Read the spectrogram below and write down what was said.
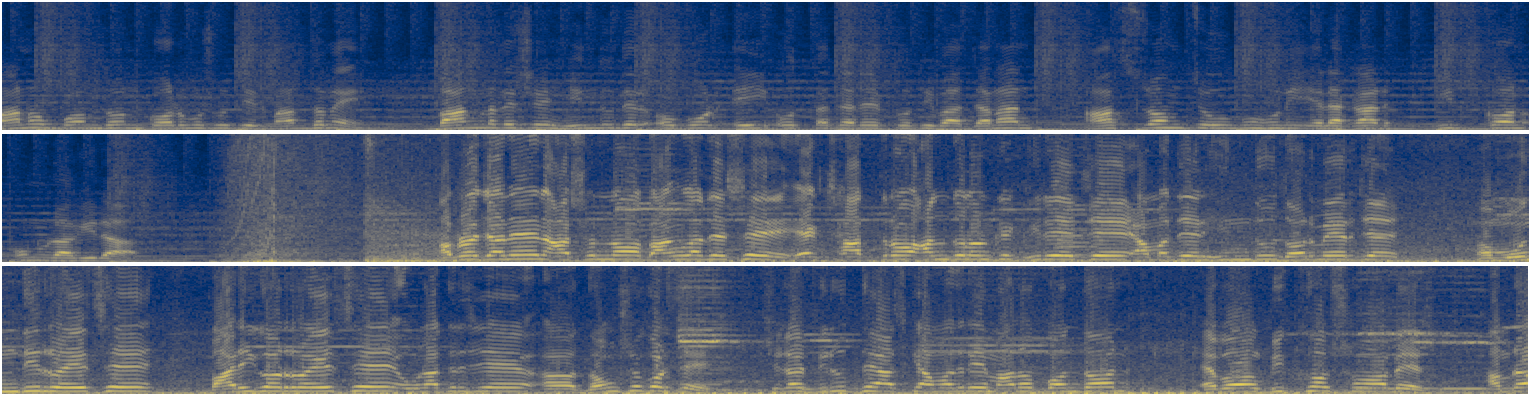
মানববন্ধন কর্মসূচির মাধ্যমে বাংলাদেশে হিন্দুদের ওপর এই অত্যাচারের প্রতিবাদ জানান আশ্রম চৌমুহনী এলাকার ইসকন অনুরাগীরা। আপনারা জানেন, আসন্ন বাংলাদেশে এক ছাত্র আন্দোলনকে ঘিরে যে আমাদের হিন্দু ধর্মের যে মন্দির রয়েছে, বাড়িঘর রয়েছে, ওনাদের যে ধ্বংস করছে, সেটার বিরুদ্ধে আজকে আমাদের এই মানববন্ধন এবং বিক্ষোভ সমাবেশ। আমরা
